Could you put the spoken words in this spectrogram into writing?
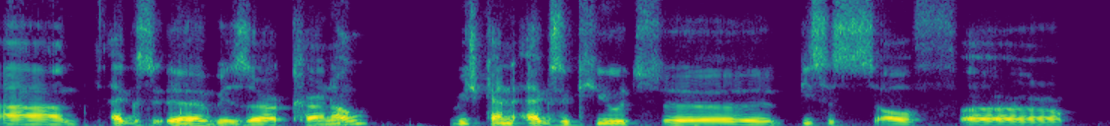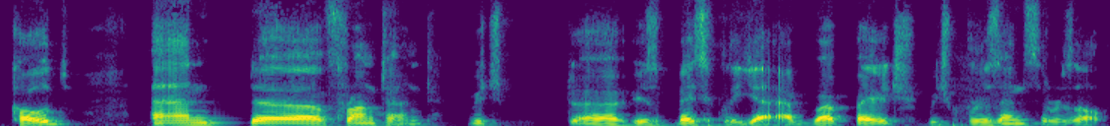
um, ex, uh, with a kernel, which can execute uh, pieces of uh, code, and uh, front end, which uh, is basically yeah a web page which presents the result.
